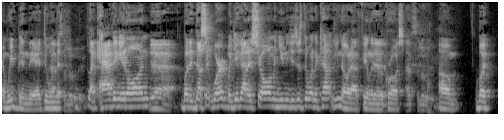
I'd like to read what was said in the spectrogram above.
And we've been there doing Absolutely. the, like having it on, yeah. but it doesn't work, but you got to show them and you, you're just doing the count. You know that feeling in Yes, lacrosse. Absolutely. Um, but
